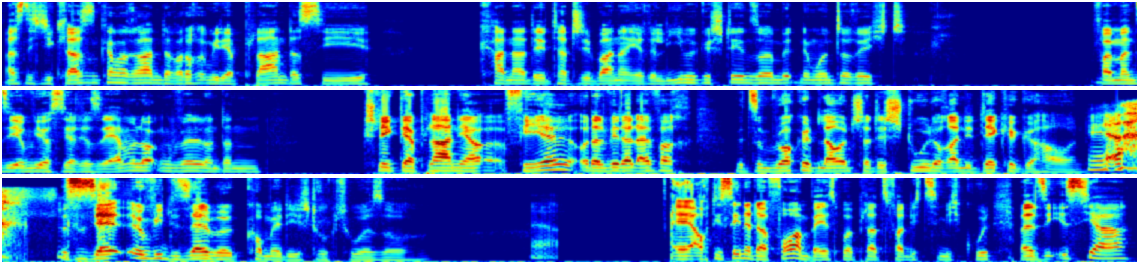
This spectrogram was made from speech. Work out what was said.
weiß nicht, die Klassenkameraden, da war doch irgendwie der Plan, dass sie Kana den Tachibana ihre Liebe gestehen soll mitten im Unterricht, weil man sie irgendwie aus der Reserve locken will und dann schlägt der Plan ja fehl und dann wird halt einfach mit so einem Rocket Launcher der Stuhl doch an die Decke gehauen. Ja. Das ist ja irgendwie dieselbe Comedy-Struktur so. Ja. Äh, auch die Szene davor am Baseballplatz fand ich ziemlich cool, weil sie ist ja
